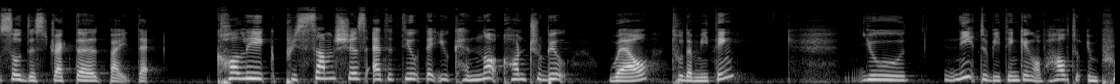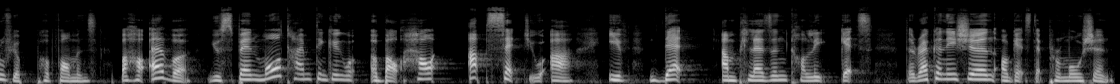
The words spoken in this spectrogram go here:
so distracted by that colleague presumptuous attitude that you cannot contribute well to the meeting, you need to be thinking of how to improve your performance. But however, you spend more time thinking about how upset you are if that unpleasant colleague gets the recognition or gets that promotion.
